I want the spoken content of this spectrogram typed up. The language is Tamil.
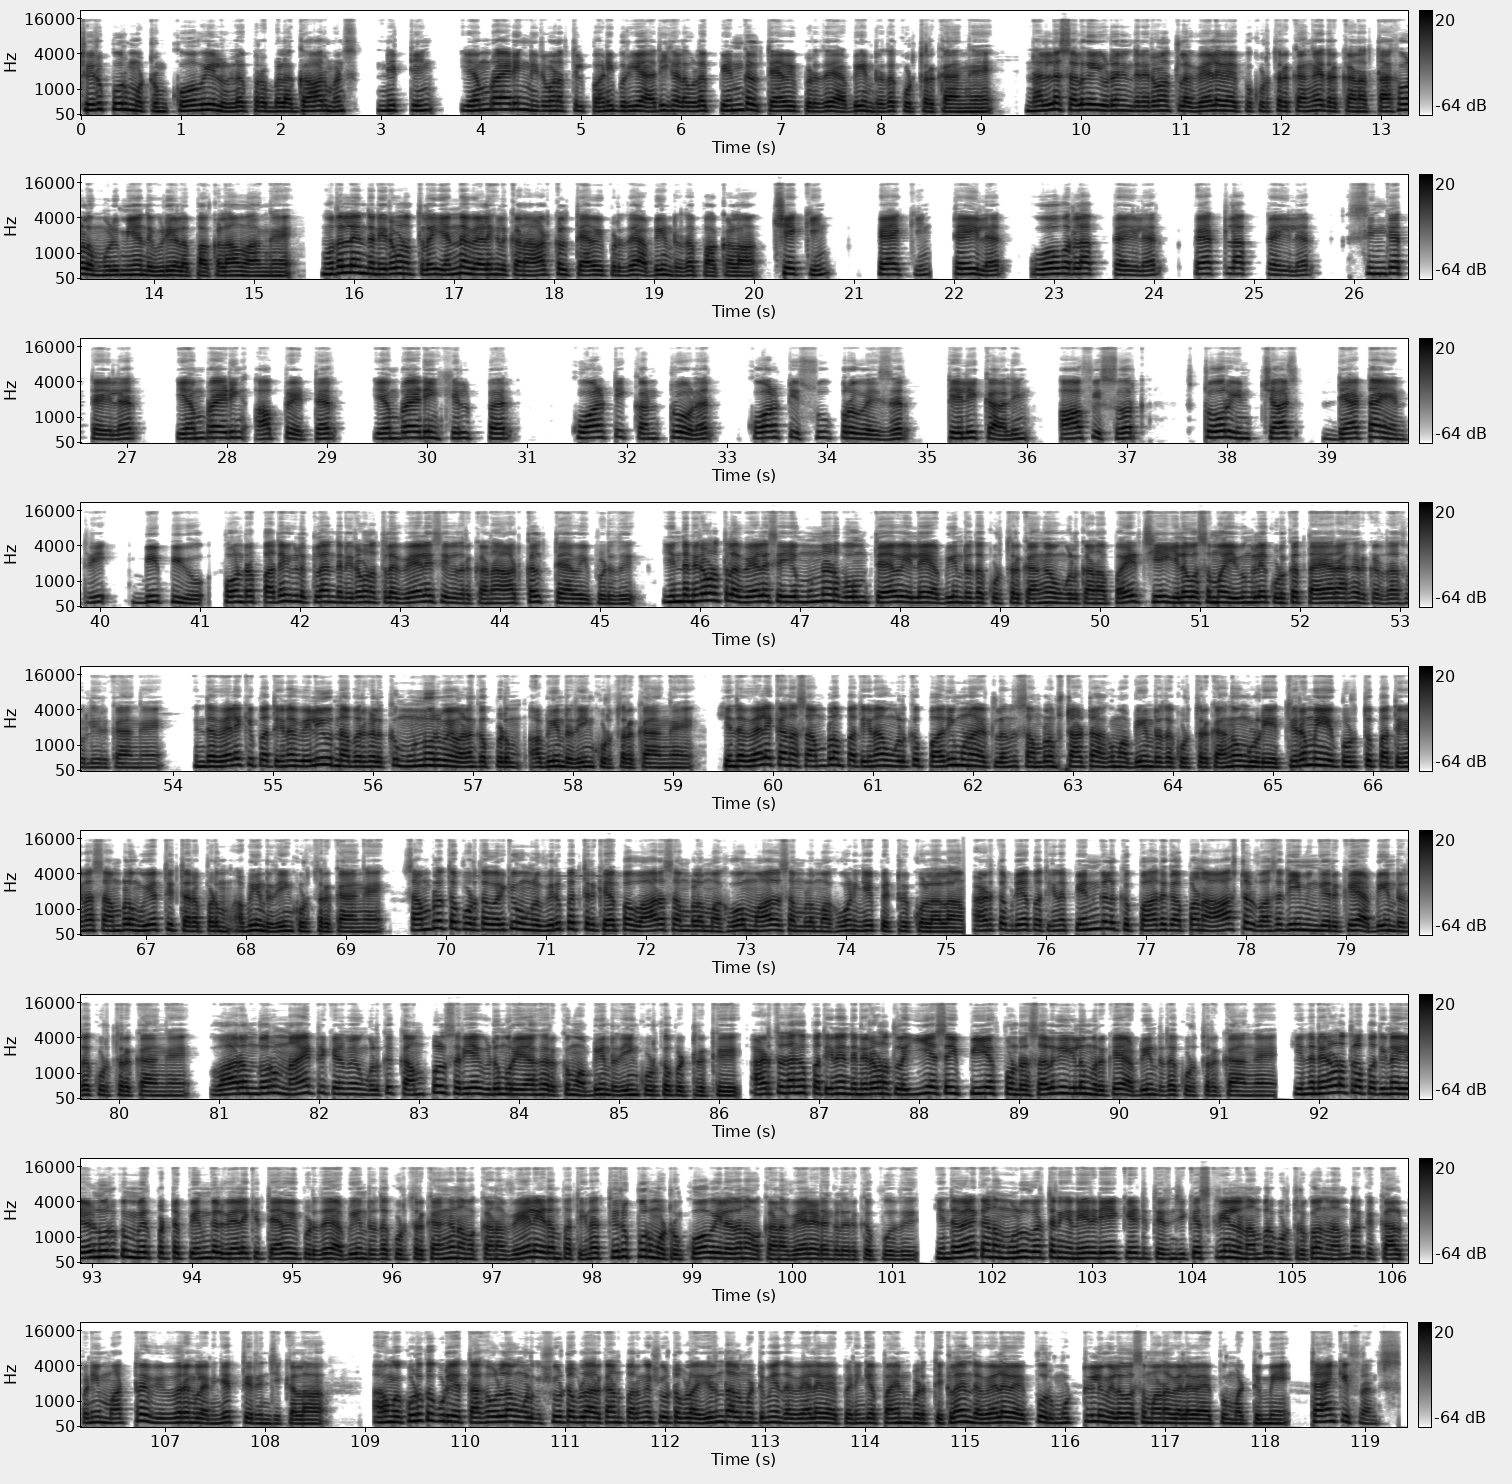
திருப்பூர் மற்றும் கோவையில் உள்ள பிரபல கார்மெண்ட்ஸ், நிட்டிங், எம்ப்ராய்டிங் நிறுவனத்தில் பணிபுரிய அதிக அளவில் பெண்கள் தேவைப்படுது அப்படின்றத கொடுத்துருக்காங்க நல்ல சலுகையுடன் இந்த நிறுவனத்தில் வேலைவாய்ப்பு கொடுத்துருக்காங்க இதற்கான தகவலை முழுமையாக இந்த வீடியோவில் பார்க்கலாம் வாங்க. முதல்ல இந்த நிறுவனத்தில் என்ன வேலைகளுக்கான ஆட்கள் தேவைப்படுது அப்படின்றத பார்க்கலாம். Checking, packing, tailor, overlock tailor, padlock tailor, Singer tailor, embroidering operator embroidering helper, quality controller quality supervisor, telecalling, office work, store incharge, data entry, BPO போன்ற பதவிகளுக்கெல்லாம் இந்த நிறுவனத்தில் வேலை செய்வதற்கான ஆட்கள் தேவைப்படுது. இந்த நிறுவனத்தில் வேலை செய்ய முன் அனுபவம் தேவையில்லை அப்படின்றத கொடுத்துருக்காங்க உங்களுக்கான பயிற்சியை இலவசமாக இவங்களே கொடுக்க தயாராக இருக்கிறதா சொல்லியிருக்காங்க. இந்த வேலைக்கு பார்த்தீங்கன்னா, வெளியூர் நபர்களுக்கு முன்னுரிமை வழங்கப்படும் அப்படின்றதையும் கொடுத்துருக்காங்க இந்த வேலைக்கான சம்பளம் பார்த்தீங்கன்னா, உங்களுக்கு 13,000லேருந்து சம்பளம் ஸ்டார்ட் ஆகும் அப்படின்றத கொடுத்துருக்காங்க. உங்களுடைய திறமையை பொறுத்து பார்த்தீங்கன்னா, சம்பளம் உயர்த்தி தரப்படும் அப்படின்றதையும் கொடுத்துருக்காங்க. சம்பளத்தை பொறுத்த வரைக்கும் உங்கள் விருப்பத்திற்கேற்ப வார சம்பளமாகவோ, மாத சம்பளமாகவோ நீங்கள் பெற்றுக்கொள்ளலாம். அடுத்தபடியாக பார்த்தீங்கன்னா, பெண்களுக்கு பாதுகாப்பான ஹாஸ்டல் வசதியும் இங்கே இருக்குது அப்படின்றத கொடுத்துருக்காங்க. வாரந்தோறும் ஞாயிற்றுக்கிழமை உங்களுக்கு கம்பல்சரியாக விடுமுறையாக இருக்கும் அப்படின்றதையும் கொடுக்கப்பட்டிருக்கு. அடுத்ததாக பார்த்தீங்கன்னா, இந்த நிறுவனத்தில் இஎஸ்ஐ, பிஎஃப் போன்ற சலுகைகளும் இருக்குது அப்படின்றத கொடுத்துருக்காங்க. இந்த நிறுவனத்தில் பார்த்தீங்கன்னா, 700க்கும் மேற்பட்ட பெண்கள் வேலைக்கு தேவைப்படுது அப்படின்றத கொடுத்துருக்காங்க. நமக்கான வேலையிடம் பார்த்தீங்கன்னா, திருப்பூர் மற்றும் கோவையில் தான் நமக்கான வேலையிடங்கள் இருக்க போகுது. இந்த வேலைக்கான முழு விவரத்த நீங்கள் நேரடியாக கேட்டு தெரிஞ்சுக்க ஸ்க்ரீனில் நம்பர் கொடுத்துருக்கோம். அந்த நம்பருக்கு கால் பண்ணி மற்ற விவரங்களை நீங்கள் தெரிஞ்சுக்கலாம். அவங்க கொடுக்கக்கூடிய தகவல்லாம் உங்களுக்கு சூட்டபுளாக இருக்கான்னு பாருங்கள் சூட்டபுளாக இருந்தால் மட்டுமே இந்த வேலைவாய்ப்பை நீங்கள் பயன்படுத்திக்கலாம். இந்த வேலைவாய்ப்பு ஒரு முற்றிலும் இலவசமான வேலைவாய்ப்பு மட்டுமே. Thank you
